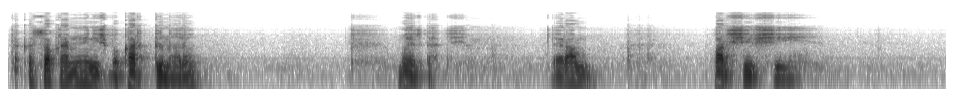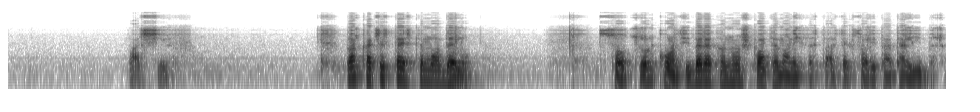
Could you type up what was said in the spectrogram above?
dacă soacra nu e nici măcar tânără, mă iertați. Eram parșiv și parșiv. Doar că acesta este modelul. Soțul consideră că nu își poate manifesta sexualitatea liber.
